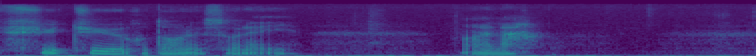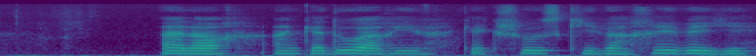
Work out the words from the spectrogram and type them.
futur dans le soleil. Voilà. Alors, un cadeau arrive, quelque chose qui va réveiller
